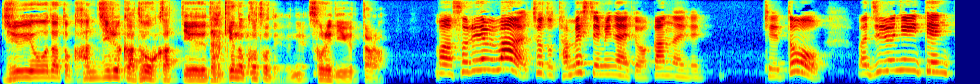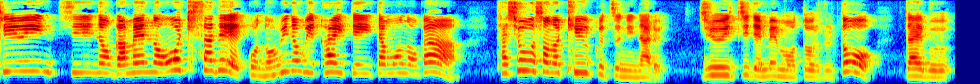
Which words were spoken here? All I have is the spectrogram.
重要だと感じるかどうかっていうだけのことだよね。それで言ったら。まあ、それはちょっと試してみないとわかんないけど、まあ、12.9インチの画面の大きさで、こう、伸び伸び書いていたものが、多少その窮屈になる。11でメモを取ると、だいぶ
